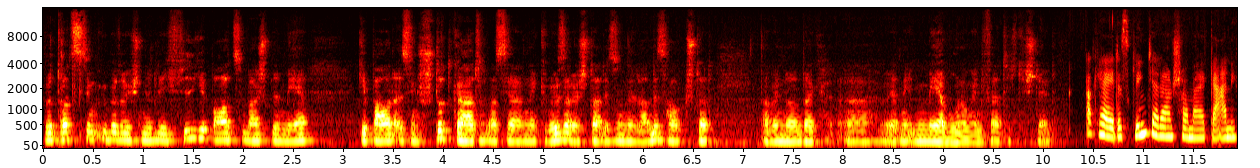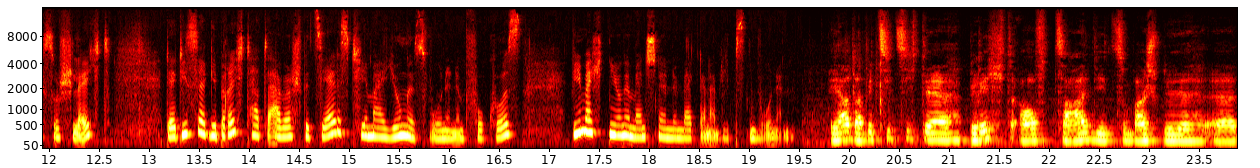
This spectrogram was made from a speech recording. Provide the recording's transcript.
wird trotzdem überdurchschnittlich viel gebaut, zum Beispiel mehr gebaut als in Stuttgart, was ja eine größere Stadt ist und eine Landeshauptstadt. Aber in Nürnberg äh, werden eben mehr Wohnungen fertiggestellt. Okay, das klingt ja dann schon mal gar nicht so schlecht. Der diesjährige Bericht hatte aber speziell das Thema junges Wohnen im Fokus. Wie möchten junge Menschen in Nürnberg dann am liebsten wohnen? Ja, da bezieht sich der Bericht auf Zahlen, die zum Beispiel äh,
